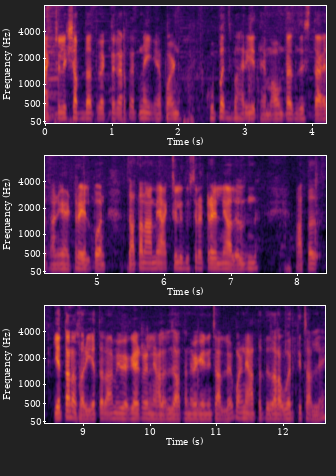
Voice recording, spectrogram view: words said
ॲक्च्युली शब्दात व्यक्त करता येत नाही आहे पण खूपच भारी येत आहे माउंटन्स दिसत आहेत आणि हे ट्रेल पण. जाताना आम्ही ॲक्च्युली दुसऱ्या ट्रेलने आलेलो. आता येताना सॉरी येताना आम्ही वेगळ्या ट्रेलने आलेलो. जाताना वेगळ्याने चाललो आहे पण आता ते जरा वरती चाललं आहे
